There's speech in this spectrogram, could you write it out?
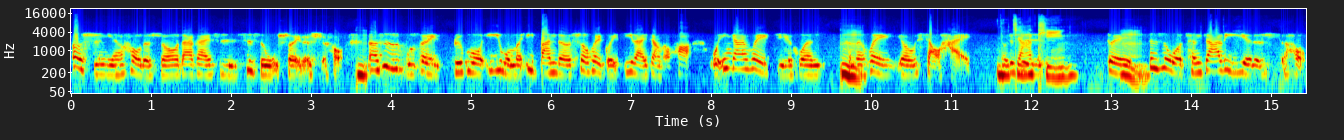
二十年后的时候，大概是四十五岁的时候，那四十五岁，如果依我们一般的社会轨迹来讲的话，我应该会结婚，可能会有小孩，有家庭。对，这是我成家立业的时候。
